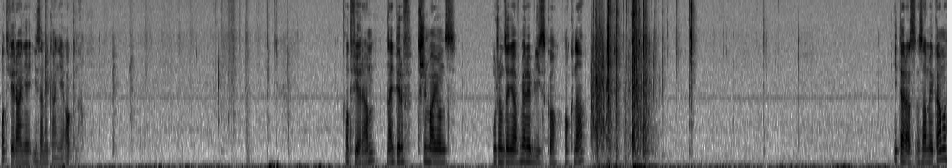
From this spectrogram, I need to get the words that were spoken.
otwieranie i zamykanie okna. Otwieram, najpierw trzymając urządzenia w miarę blisko okna. I teraz zamykam.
